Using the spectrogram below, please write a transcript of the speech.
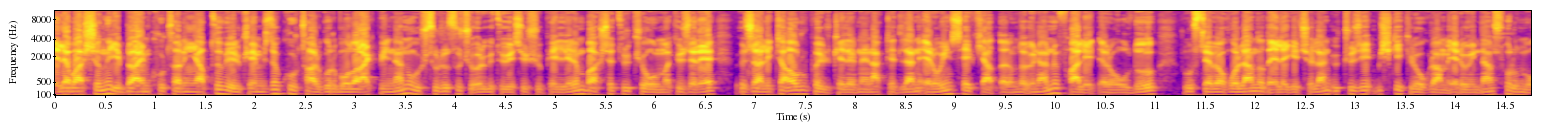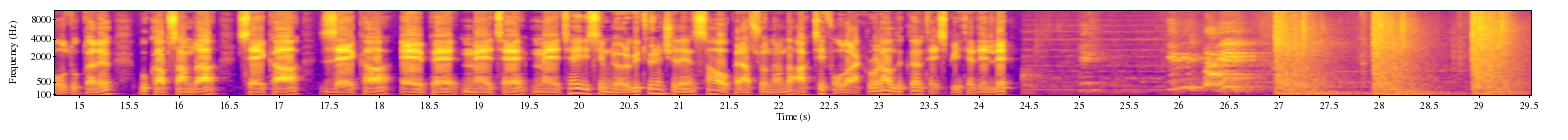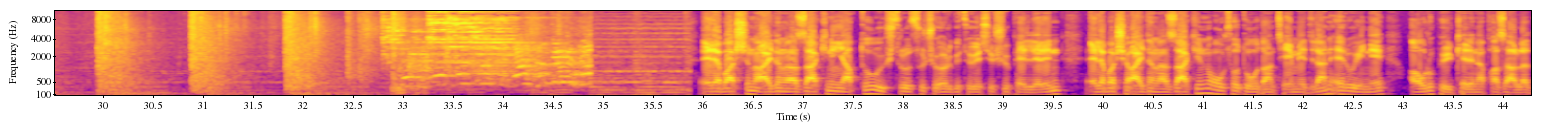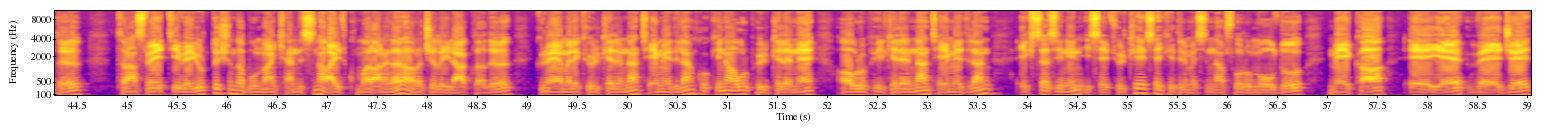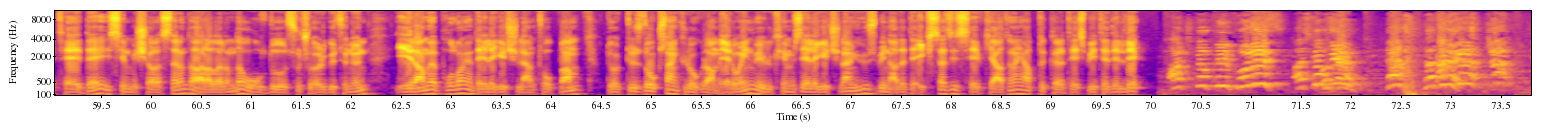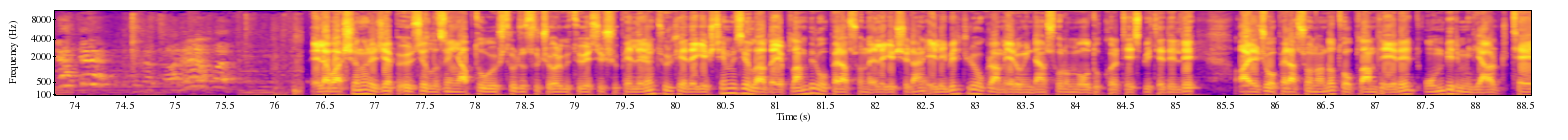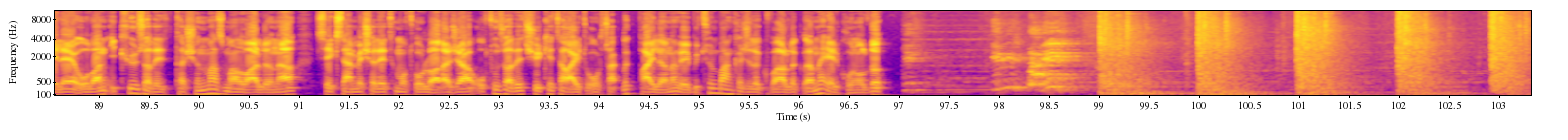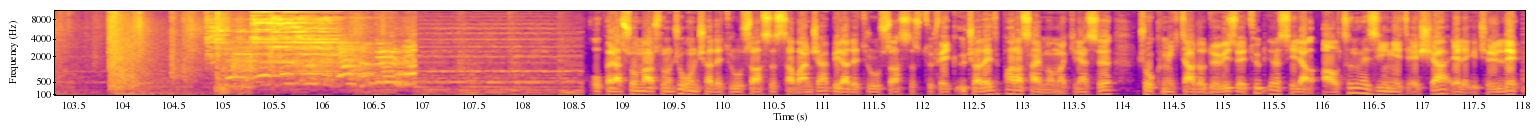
Elebaşlığını İbrahim Kurtar'ın yaptığı ve ülkemizde Kurtar grubu olarak bilinen uyuşturucu suç örgütü üyesi şüphelilerin başta Türkiye olmak üzere özellikle Avrupa ülkelerine nakledilen eroin sevkiyatlarında önemli faaliyetleri olduğu, Rusya ve Hollanda'da ele geçirilen 372 kilogram eroinden sorumlu oldukları bu kapsamda SK, ZK, EP, MT, MT isimli örgüt yöneticilerin sağ operasyonlarında aktif olarak rol aldıkları tespit edildi. Elebaşı'nın Aydın Razaki'nin yaptığı uyuşturucu suç örgütü üyesi şüphelilerin Elebaşı Aydın Razaki'nin Orta Doğu'dan temin edilen eroini Avrupa ülkelerine pazarladığı, transfer ettiği ve yurt dışında bulunan kendisine ait kumarhaneler aracılığıyla akladığı, Güney Amerika ülkelerinden temin edilen kokaini Avrupa ülkelerine, Avrupa ülkelerinden temin edilen ekstazinin ise Türkiye'ye sevk edilmesinden sorumlu olduğu MK, EY, VC, TD isimli şahısların da aralarında olduğu suç örgütünün İran ve Polonya'da ele geçirilen toplam 490 kilogram eroin ve ülkemizde ele geçirilen 100 bin adet ekstazi sevkiyatına yaptıkları tespit edildi. Aç kapıyı polis! Aç kapıyı! Yat! Yat! Yat! Yat Elebaşkanı Recep Özyıldız'ın yaptığı uyuşturucu suç örgütü üyesi şüphelilerin Türkiye'de geçtiğimiz yıllarda yapılan bir operasyonda ele geçirilen 51 kilogram eroinden sorumlu oldukları tespit edildi. Ayrıca operasyonlarında toplam değeri 11 milyar TL olan 200 adet taşınmaz mal varlığına, 85 adet motorlu araca, 30 adet şirkete ait ortaklık paylarına ve bütün bankacılık varlıklarına el konuldu. Operasyonlar sonucu 13 adet ruhsatsız tabanca, 1 adet ruhsatsız tüfek, 3 adet para sayma makinesi, çok miktarda döviz ve Türk lirasıyla altın ve ziyniyet eşya ele geçirildi.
